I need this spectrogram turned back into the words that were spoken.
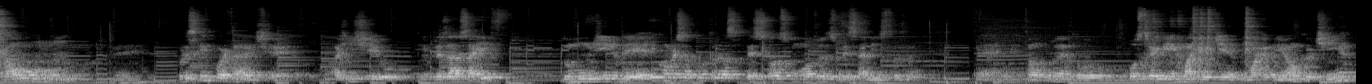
Então, é, por isso que é importante a gente, o empresário sair do mundinho dele e conversar com outras pessoas, com outros especialistas, né? É, então, por exemplo, eu posterguei uma, uma reunião que eu tinha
